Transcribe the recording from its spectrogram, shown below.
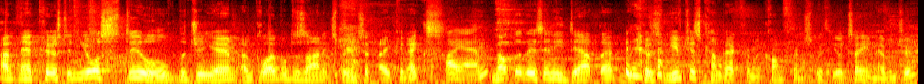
Um, now, Kirsten, you're still the GM of Global Design Experience at Aconex. I am. Not that there's any doubt that, because you've just come back from a conference with your team, haven't you?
